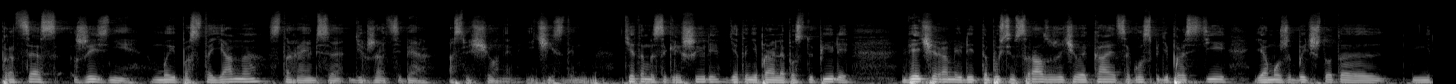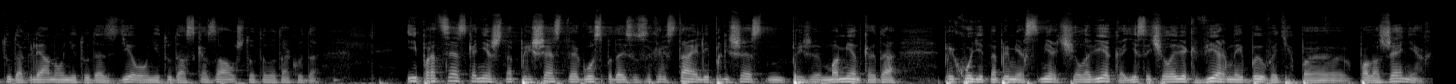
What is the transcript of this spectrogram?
процесс жизни. Мы постоянно стараемся держать себя освященным и чистым. Где-то мы согрешили, где-то неправильно поступили. Вечером или, допустим, сразу же человек кается, Господи, прости, я, может быть, что-то не туда глянул, не туда сделал, не туда сказал, что-то вот так вот. да. И процесс, конечно, пришествия Господа Иисуса Христа или пришествие, момент, когда приходит, например, смерть человека, если человек верный был в этих по- положениях,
